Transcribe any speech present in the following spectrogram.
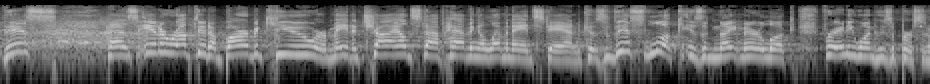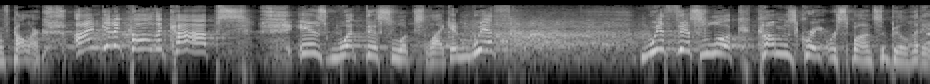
This has interrupted a barbecue or made a child stop having a lemonade stand because this look is a nightmare look for anyone who's a person of color. I'm gonna call the cops, is what this looks like. And with, with this look comes great responsibility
